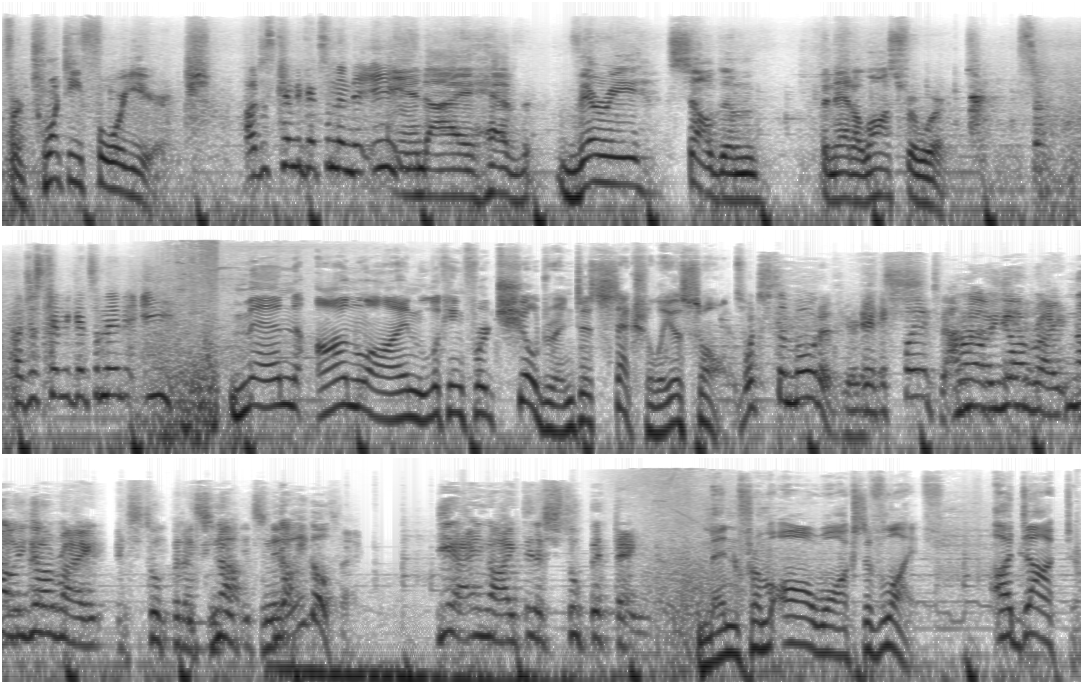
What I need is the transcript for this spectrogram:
for 24 years. I just came to get something to eat. And I have very seldom been at a loss for words. I just came to get something to eat. Men online looking for children to sexually assault. What's the motive here? It's, Explain it to me. I don't no, understand. you're right. No, you're right. It's stupid. It's, not. It's an no. illegal thing. Yeah, I know. I did a stupid thing. Men from all walks of life. A doctor,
